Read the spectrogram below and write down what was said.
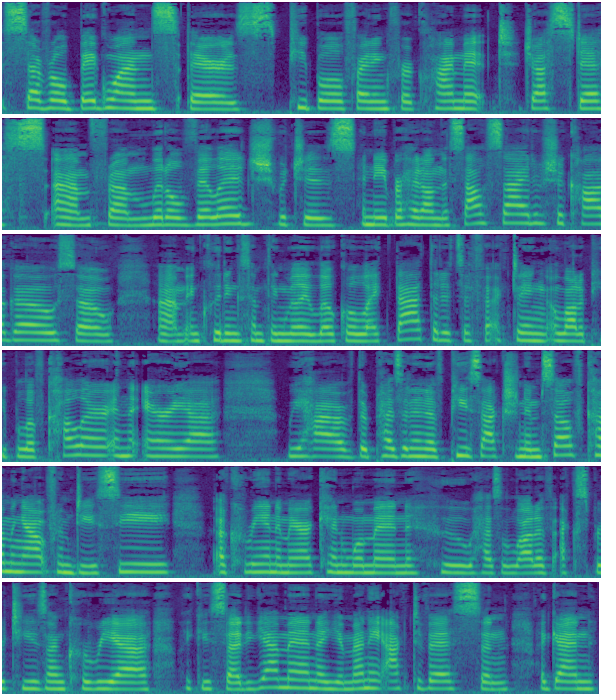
several big ones. There's people fighting for climate justice um, from Little Village, which is a neighborhood on the south side of Chicago. So, um, including something really local like that, that it's affecting a lot of people of color in the area. We have the president of Peace Action himself coming out from DC, a Korean American woman who has a lot of expertise on Korea, like you said, Yemen, a Yemeni activist, and again,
